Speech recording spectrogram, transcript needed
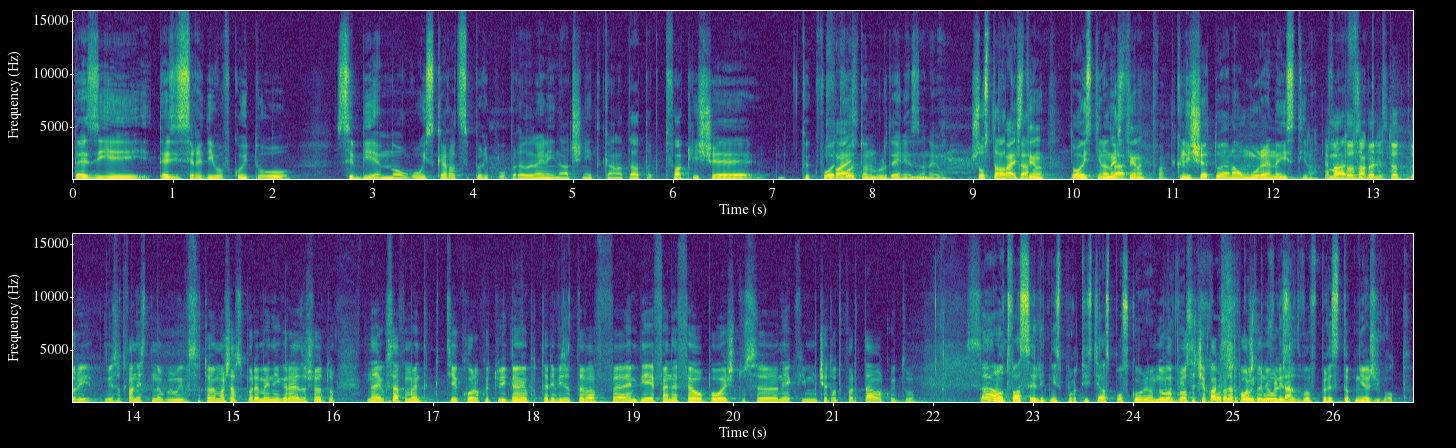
тези, тези среди, в които се бие много, изкарват се пари по определени начини и така нататък. Това клише, какво е това е твоето е... наблюдение за него? Що става това е така? истината. То е истина, наистина, да. Това. Клишето е една уморена истина. Ема, това, е то, то, дори, мисля, това наистина го и в световен мащаб според мен играе, защото най в момента тия хора, които ги гледаме по телевизията в NBA, в NFL, повечето са някакви момчета от квартала, които да, но това са елитни спортисти. Аз по-скоро имам но въпросът е, че пак са започнали които влизат да. в престъпния живот.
